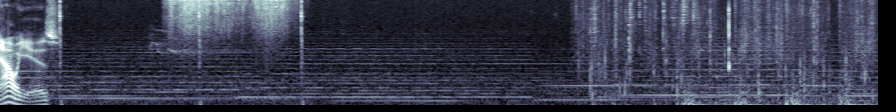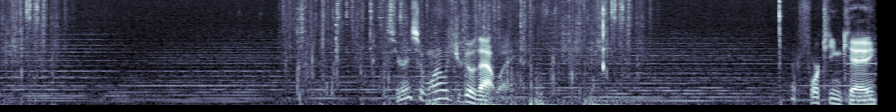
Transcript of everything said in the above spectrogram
Now he is. Seriously, why would you go that way? At 14k.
